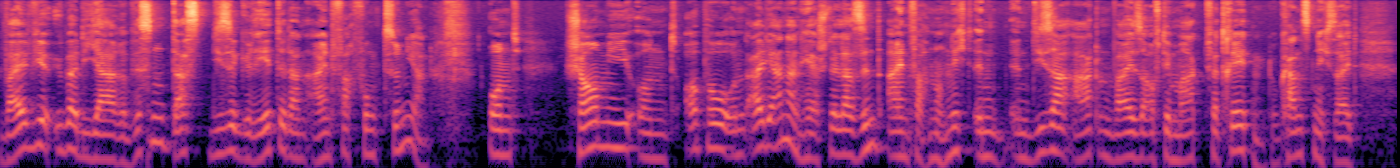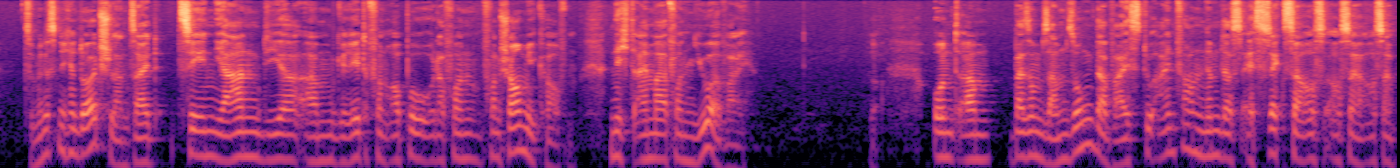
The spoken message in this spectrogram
weil wir über die Jahre wissen, dass diese Geräte dann einfach funktionieren. Und Xiaomi und Oppo und all die anderen Hersteller sind einfach noch nicht in, in dieser Art und Weise auf dem Markt vertreten. Du kannst nicht seit, zumindest nicht in Deutschland, seit zehn Jahren dir ähm, Geräte von Oppo oder von, von Xiaomi kaufen. Nicht einmal von Huawei. Und ähm, bei so einem Samsung, da weißt du einfach, nimm das S6er aus, aus, der, aus der,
